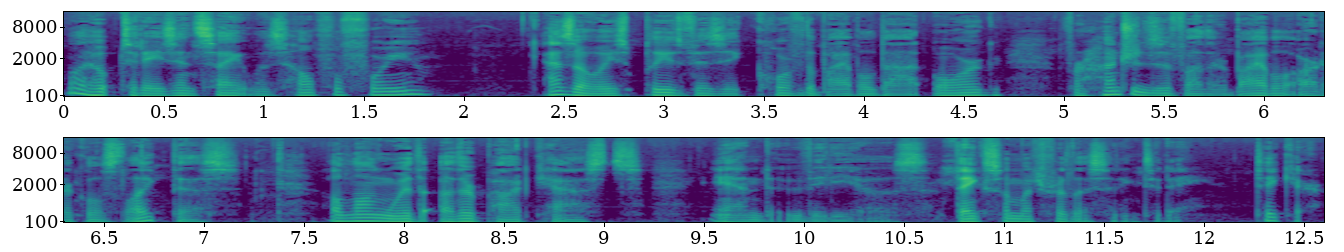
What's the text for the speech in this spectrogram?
Well, I hope today's insight was helpful for you. As always, please visit coreofthebible.org for hundreds of other Bible articles like this, along with other podcasts and videos. Thanks so much for listening today. Take care.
